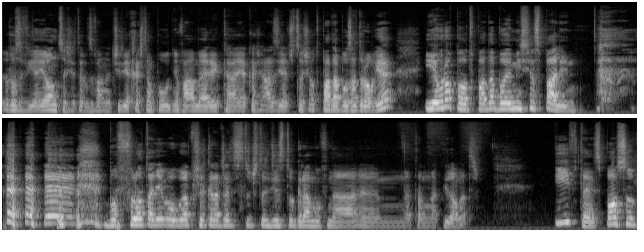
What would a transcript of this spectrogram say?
rozwijające się tak zwane, czyli jakaś tam południowa Ameryka, jakaś Azja czy coś odpada, bo za drogie i Europa odpada, bo emisja spalin. bo flota nie mogła przekraczać 140 gramów na, na, tam, na kilometr. I w ten sposób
